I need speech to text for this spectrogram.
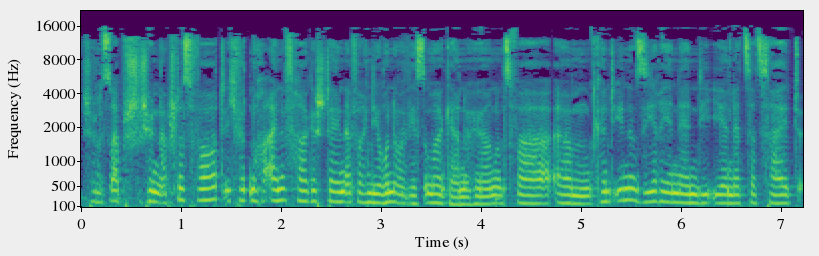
Schönes Ab schönes Abschlusswort. Ich würde noch eine Frage stellen, einfach in die Runde, weil wir es immer gerne hören. Und zwar, ähm, könnt ihr eine Serie nennen, die ihr in letzter Zeit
